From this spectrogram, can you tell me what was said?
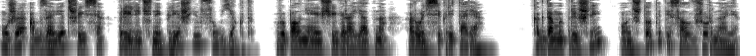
уже обзаведшийся приличной плешью субъект, выполняющий, вероятно, роль секретаря. Когда мы пришли, он что-то писал в журнале,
